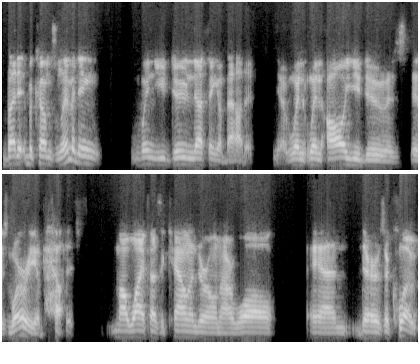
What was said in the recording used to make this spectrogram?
but it becomes limiting when you do nothing about it. You know, when when all you do is is worry about it. My wife has a calendar on our wall, and there's a quote.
